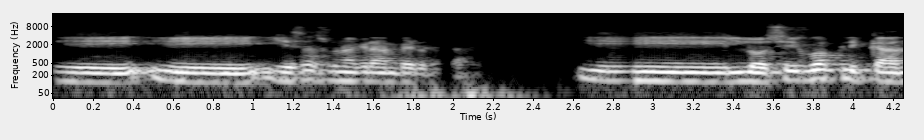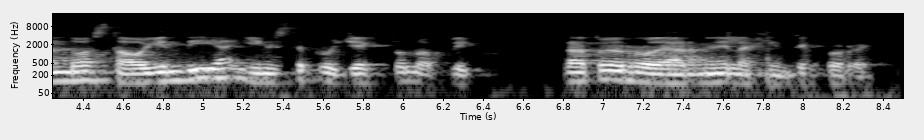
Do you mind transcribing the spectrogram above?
y, y, esa es una gran verdad. Y lo sigo aplicando hasta hoy en día y en este proyecto lo aplico trato de rodearme de la gente correcta.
